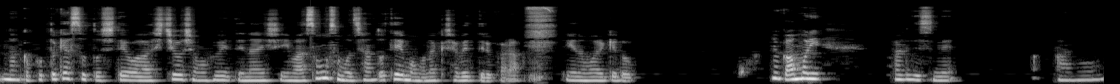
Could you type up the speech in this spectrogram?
なんか、ポッドキャストとしては視聴者も増えてないし、まあ、そもそもちゃんとテーマもなく喋ってるからっていうのもあるけど、なんかあんまり、あれですね、あの、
